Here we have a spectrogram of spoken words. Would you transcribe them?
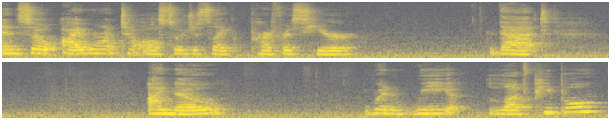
And so I want to also just like preface here that I know when we love people,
